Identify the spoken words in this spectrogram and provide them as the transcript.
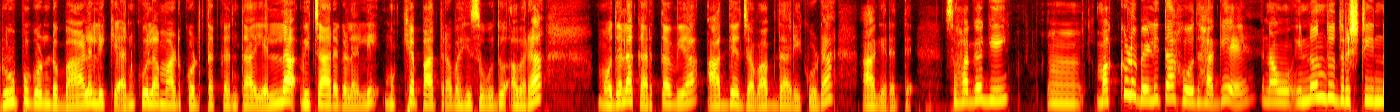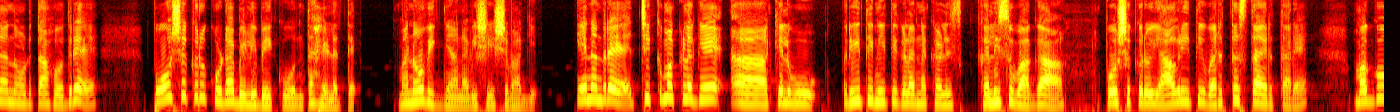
ರೂಪುಗೊಂಡು ಬಾಳಲಿಕ್ಕೆ ಅನುಕೂಲ ಮಾಡಿಕೊಡ್ತಕ್ಕಂಥ ಎಲ್ಲ ವಿಚಾರಗಳಲ್ಲಿ ಮುಖ್ಯ ಪಾತ್ರ ವಹಿಸುವುದು ಅವರ ಮೊದಲ ಕರ್ತವ್ಯ, ಆದ್ಯ ಜವಾಬ್ದಾರಿ ಕೂಡ ಆಗಿರುತ್ತೆ. ಸೊ ಹಾಗಾಗಿ ಮಕ್ಕಳು ಬೆಳೀತಾ ಹೋದ ಹಾಗೆ ನಾವು ಇನ್ನೊಂದು ದೃಷ್ಟಿಯಿಂದ ನೋಡ್ತಾ ಹೋದರೆ ಪೋಷಕರು ಕೂಡ ಬೆಳಿಬೇಕು ಅಂತ ಹೇಳುತ್ತೆ ಮನೋವಿಜ್ಞಾನ ವಿಶೇಷವಾಗಿ. ಏನಂದರೆ ಚಿಕ್ಕ ಮಕ್ಕಳಿಗೆ ಕೆಲವು ರೀತಿ ನೀತಿಗಳನ್ನು ಕಳಿಸ್, ಕಲಿಸುವಾಗ ಪೋಷಕರು ಯಾವ ರೀತಿ ವರ್ತಿಸ್ತಾ ಇರ್ತಾರೆ, ಮಗು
